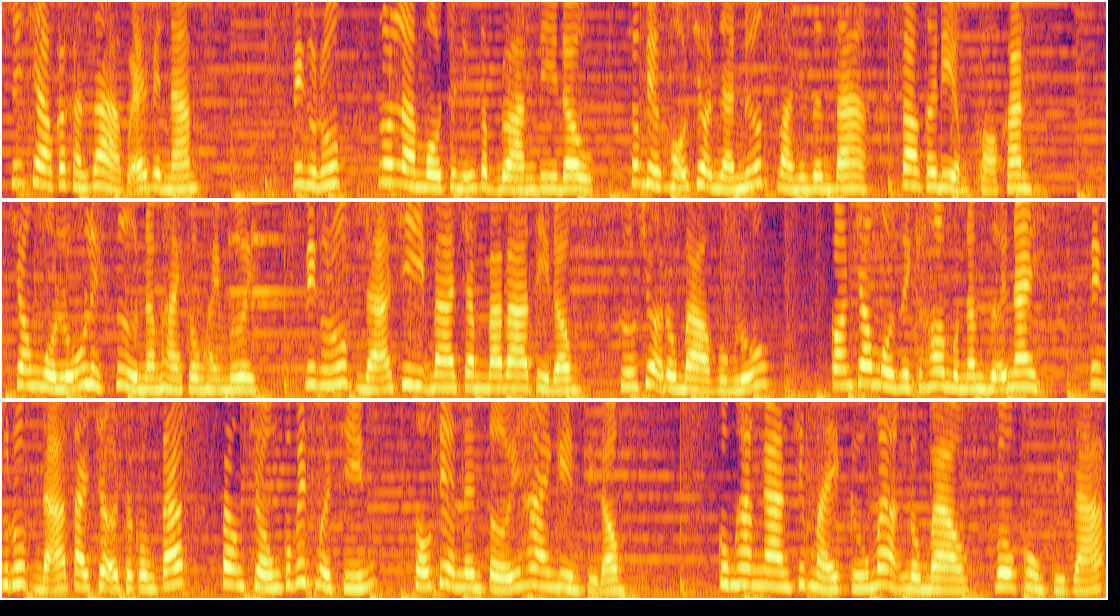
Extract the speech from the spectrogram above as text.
Xin chào các khán giả của F Việt Nam. Vingroup luôn là một trong những tập đoàn đi đầu trong việc hỗ trợ nhà nước và nhân dân ta vào thời điểm khó khăn. Trong mùa lũ lịch sử năm 2020, Vingroup đã chi 333 tỷ đồng cứu trợ đồng bào vùng lũ. Còn trong mùa dịch hơn một năm rưỡi nay, Vingroup đã tài trợ cho công tác phòng chống Covid-19 số tiền lên tới 2.000 tỷ đồng. Cùng hàng ngàn chiếc máy cứu mạng đồng bào vô cùng quý giá.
